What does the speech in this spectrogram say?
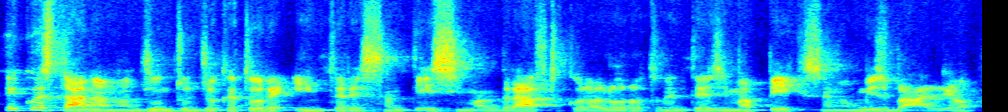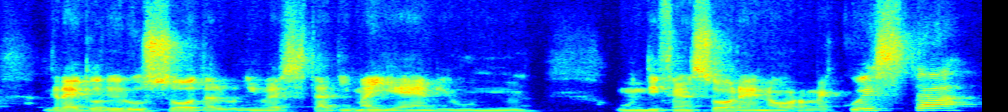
e quest'anno hanno aggiunto un giocatore interessantissimo al draft con la loro trentesima pick, se non mi sbaglio, Gregory Rousseau dall'Università di Miami, un, un difensore enorme. Questa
